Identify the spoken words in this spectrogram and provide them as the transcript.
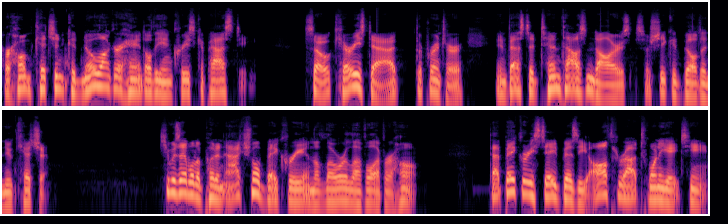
Her home kitchen could no longer handle the increased capacity. So Carrie's dad, the printer, invested $10,000 so she could build a new kitchen. She was able to put an actual bakery in the lower level of her home. That bakery stayed busy all throughout 2018,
